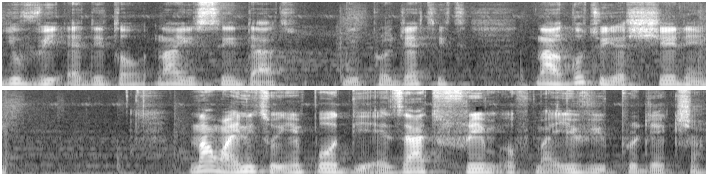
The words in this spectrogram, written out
uv editor now you see that we project it. Now go to your shading. Now I need to import the exact frame of my UV projection.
